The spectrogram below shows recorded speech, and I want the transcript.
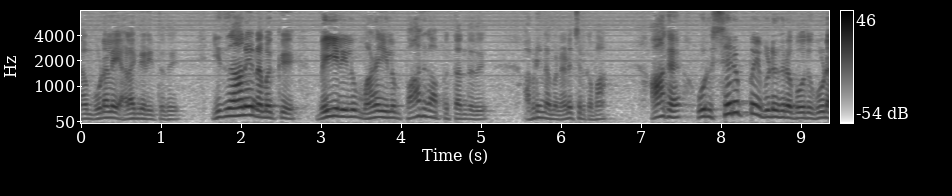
நம் உடலை அலங்கரித்தது. இதுதானே நமக்கு வெயிலிலும் மழையிலும் பாதுகாப்பு தந்தது அப்படின்னு நம்ம நினச்சிருக்கோமா? ஆக ஒரு செருப்பை விடுகிற போது கூட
